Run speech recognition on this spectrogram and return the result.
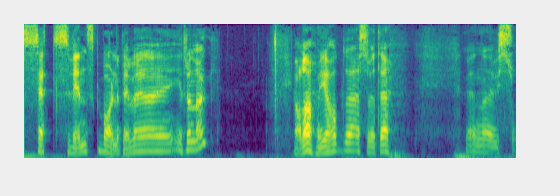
sett svensk barne-TV i Trøndelag? Ja da, vi hadde SVT. Men eh, vi så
